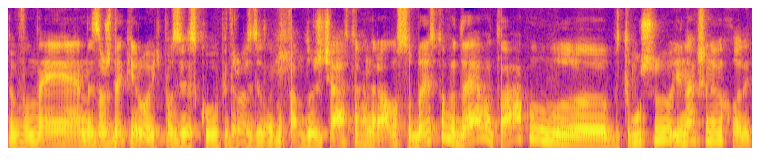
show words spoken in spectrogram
вони не завжди керують по зв'язку підрозділами. Там дуже часто генерал особисто веде в атаку, е, тому що інакше не виходить.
